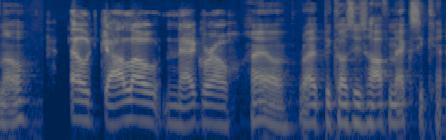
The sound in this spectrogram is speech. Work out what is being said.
no, El Gallo Negro. Know, right? Because he's half Mexican.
